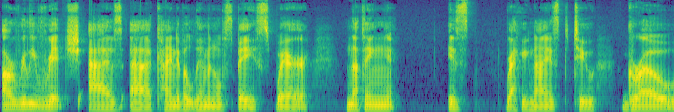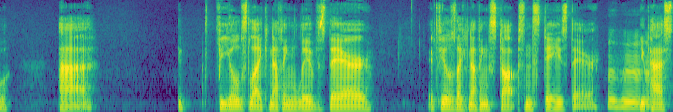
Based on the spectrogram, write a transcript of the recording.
are really rich as a kind of a liminal space where nothing is recognized to grow uh, it feels like nothing lives there it feels like nothing stops and stays there hmm you pass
